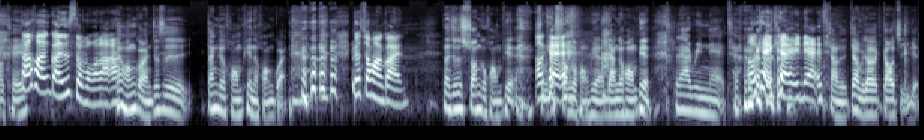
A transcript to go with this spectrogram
，OK。单簧管是什么啦？单簧管就是单个簧片的簧管，跟双簧管，那就是双个簧片，OK。双个簧片，两个簧片，Clarinet，OK，Clarinet，这样子，这样比较高级一点。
